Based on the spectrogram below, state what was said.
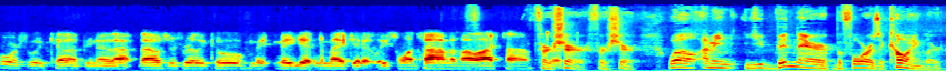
Forrest Wood Cup, you know, that that was just really cool. Me, me getting to make it at least one time in my lifetime. For sure, for sure. Well, I mean, you'd been there before as a co-angler.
